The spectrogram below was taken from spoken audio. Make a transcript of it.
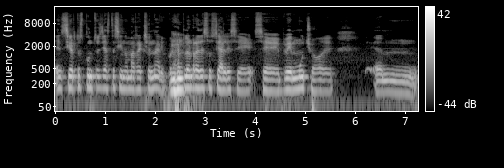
en ciertos puntos ya está siendo más reaccionario. Por ejemplo, en redes sociales se, se ve mucho. eh, em,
